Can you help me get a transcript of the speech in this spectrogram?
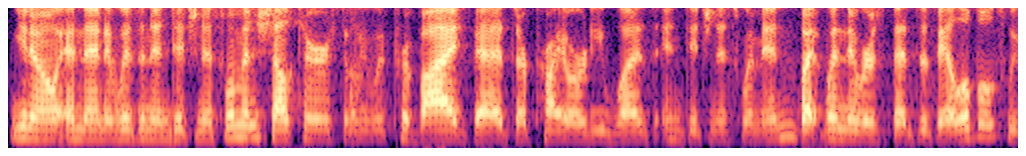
you know, and then it was an Indigenous woman shelter, so we would provide beds. Our priority was Indigenous women, but when there was beds available, we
